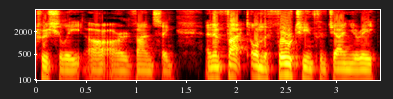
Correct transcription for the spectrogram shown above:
crucially, are, are advancing. And in fact, on the 14th of January,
